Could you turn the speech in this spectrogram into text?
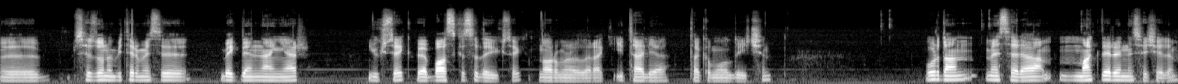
e, sezonu bitirmesi beklenilen yer yüksek ve baskısı da yüksek. Normal olarak İtalya takımı olduğu için. Buradan mesela McLaren'i seçelim.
